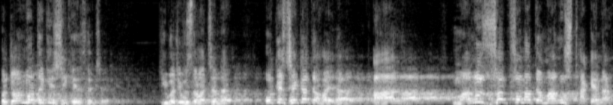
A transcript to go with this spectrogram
ও জন্ম থেকেই শিখে এসেছে। কি বলছি বুঝতে পারছেন না? ওকে শেখাতে হয় না। আর মানুষ সব সময়তে মানুষ থাকে না।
